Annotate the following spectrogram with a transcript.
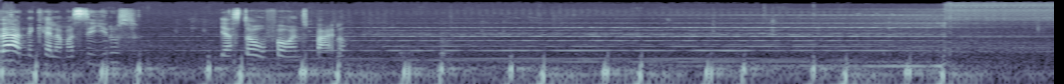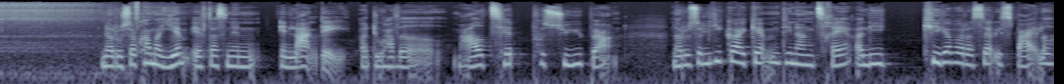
Børnene kalder mig Sinus. Jeg står foran spejlet. Når du så kommer hjem efter sådan en, en lang dag, og du har været meget tæt på syge børn, når du så lige går igennem din entré og lige kigger på dig selv i spejlet,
